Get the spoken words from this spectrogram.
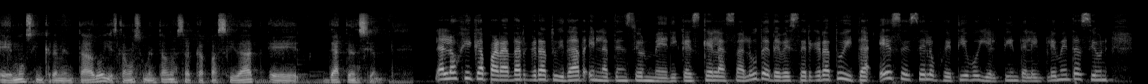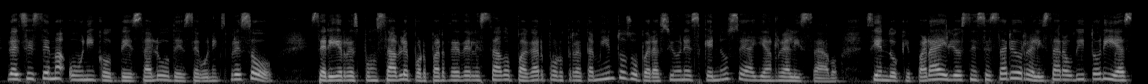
Hemos incrementado y estamos aumentando nuestra capacidad de atención. La lógica para dar gratuidad en la atención médica es que la salud debe ser gratuita. Ese es el objetivo y el fin de la implementación del Sistema Único de Salud, según expresó. Sería irresponsable por parte del Estado pagar por tratamientos o operaciones que no se hayan realizado, siendo que para ello es necesario realizar auditorías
